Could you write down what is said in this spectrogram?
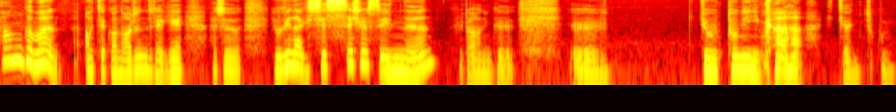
현금은 어쨌건 어른들에게 아주 요긴하게 쓰실 수 있는 그런 그, 그, 요 돈이니까 조금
